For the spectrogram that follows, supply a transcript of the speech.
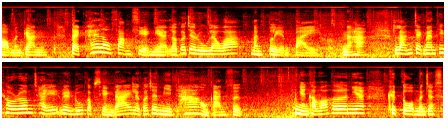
ออกเหมือนกัน แต่แค่เราฟังเสียงเนี่ยเราก็จะรู้แล้วว่ามันเปลี่ยนไปนะคะ หลังจากนั้นที่เขาเริ่มใช้เรียนรู้กับเสียงได้เราก็จะมีท่าของการฝึกอย่างคำว่าเฮ้อเนี่ยคือตัวมันจะส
